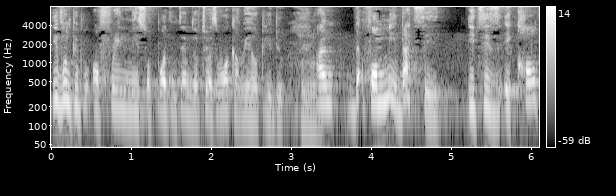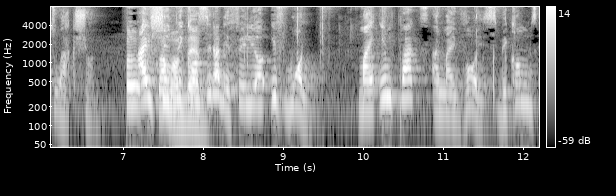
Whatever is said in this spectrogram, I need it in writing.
even people offering me support in terms of, "Chua, what can we help you do? And th- for me, that's a, it is a call to action. I should be considered a failure if one, my impact and my voice becomes,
